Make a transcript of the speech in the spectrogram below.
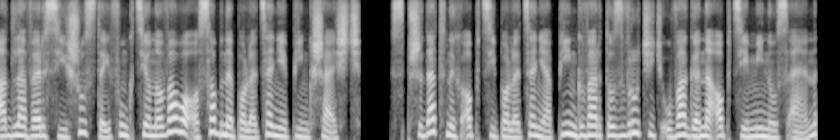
a dla wersji szóstej funkcjonowało osobne polecenie ping 6. Z przydatnych opcji polecenia ping warto zwrócić uwagę na opcję "-n",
